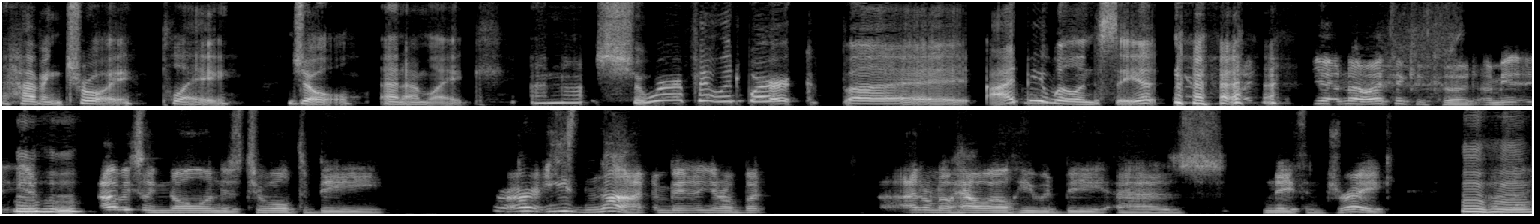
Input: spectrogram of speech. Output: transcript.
having Troy play Joel, and I'm like, I'm not sure if it would work, but I'd be willing to see it. Yeah, no, I think it could. I mean, you- hmm obviously Nolan is too old to be, or he's not. I mean, you know, but I don't know how well he would be as Nathan Drake. hmm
